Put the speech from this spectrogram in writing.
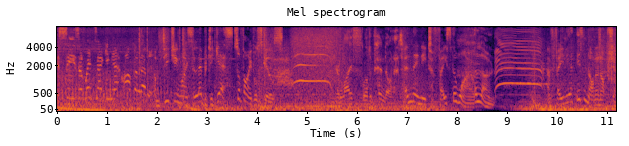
This season, we're taking it up a level. I'm teaching my celebrity guests survival skills. Your life will depend on it. And they need to face the wild alone. And failure is not an option.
